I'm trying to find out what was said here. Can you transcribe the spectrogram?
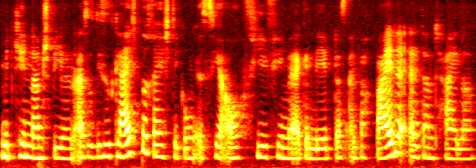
mit Kindern spielen. Also diese Gleichberechtigung ist hier auch viel, viel mehr gelebt, dass einfach beide Elternteile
